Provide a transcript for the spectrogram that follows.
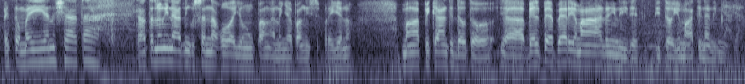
Ito may ano siya ata. Tatanungin natin kung saan nakuha yung pang ano niya, pang spray ano. Mga pikante daw to. Uh, bell pepper yung mga niya dito, dito yung mga tinanim niya. Yan.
